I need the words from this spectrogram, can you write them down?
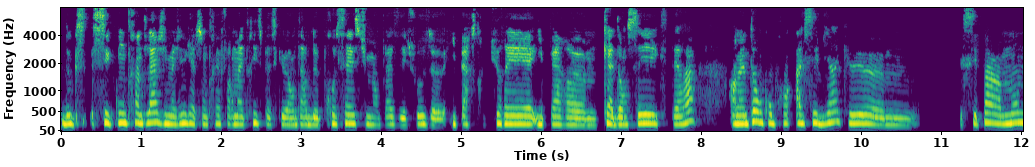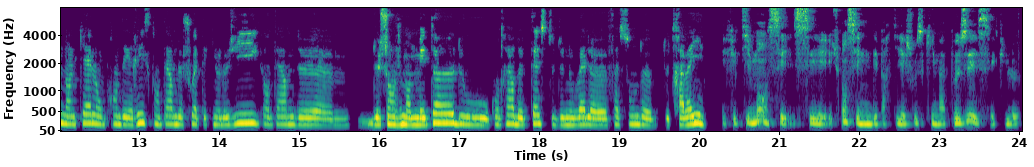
Donc ces contraintes-là, j'imagine qu'elles sont très formatrices parce qu'en termes de process, tu mets en place des choses euh, hyper structurées, hyper euh, cadencées, etc. En même temps, on comprend assez bien que euh, c'est pas un monde dans lequel on prend des risques en termes de choix technologiques, en termes de, de changement de méthode ou au contraire de tests de nouvelles façons de, travailler. Effectivement, c'est, je pense que c'est une des parties des choses qui m'a pesé, c'est que le,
